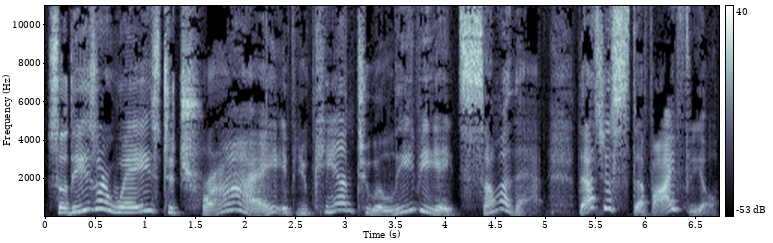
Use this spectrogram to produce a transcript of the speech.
So these are ways to try, if you can, to alleviate some of that. That's just stuff I feel.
